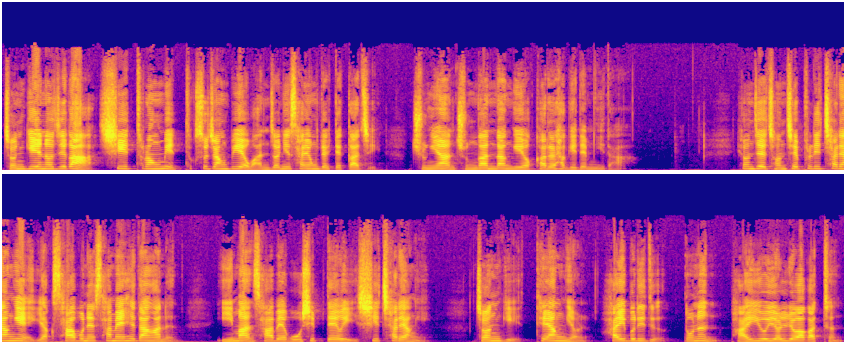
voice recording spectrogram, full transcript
전기 에너지가 시 트럭 및 특수 장비에 완전히 사용될 때까지 중요한 중간 단계 역할을 하게 됩니다. 현재 전체 fleet 차량의 약 4분의 3에 해당하는 2만 450대의 시 차량이 전기, 태양열, 하이브리드 또는 바이오 연료와 같은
